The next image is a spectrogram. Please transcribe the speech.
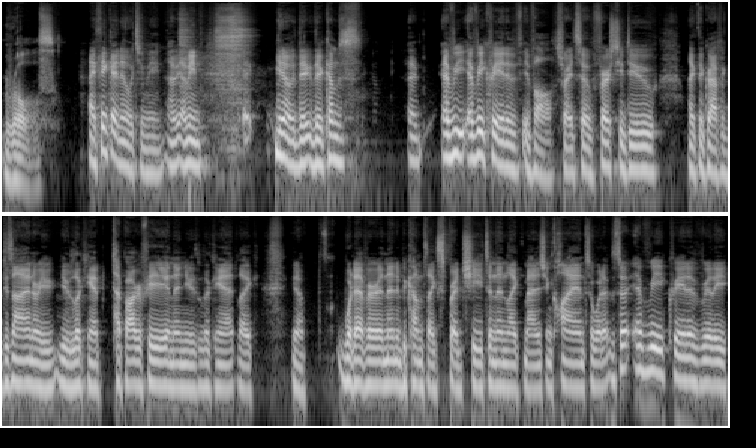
roles. I think I know what you mean. I, I mean, eh, you know, there, there comes uh, every every creative evolves, right? So first you do like the graphic design, or you, you're looking at typography, and then you're looking at like, you know, whatever, and then it becomes like spreadsheets, and then like managing clients or whatever. So every creative really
